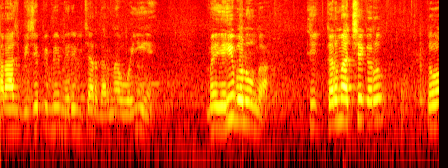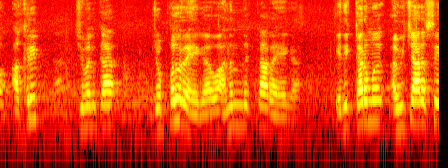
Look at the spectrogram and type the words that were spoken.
और आज बीजेपी में मेरी विचारधारणा वही है। मैं यही बोलूँगा कि कर्म अच्छे करो तो आखिरी जीवन का जो पल रहेगा, वो आनंद का रहेगा। यदि कर्म अविचार से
